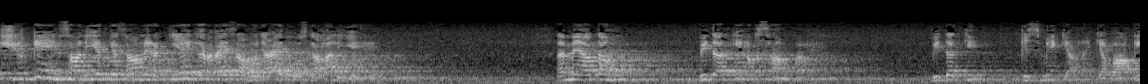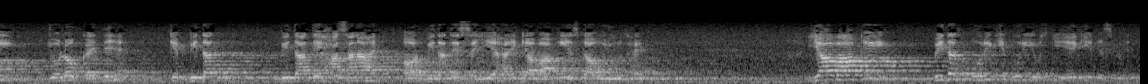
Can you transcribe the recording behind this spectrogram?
شرکیں انسانیت کے سامنے رکھی ہیں، اگر ایسا ہو جائے تو اس کا حل یہ ہے۔ اب میں آتا ہوں بدت کی اقسام پر۔ بدت کی قسمیں کیا ہیں؟ کیا باقی جو لوگ کہتے ہیں کہ بدت بدعت حسنہ ہے اور بدعت سیاح ہے، کیا باقی اس کا وجود ہے؟ یا واقعی بدت پوری کی پوری اس کی ایک ہی قسم ہے۔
